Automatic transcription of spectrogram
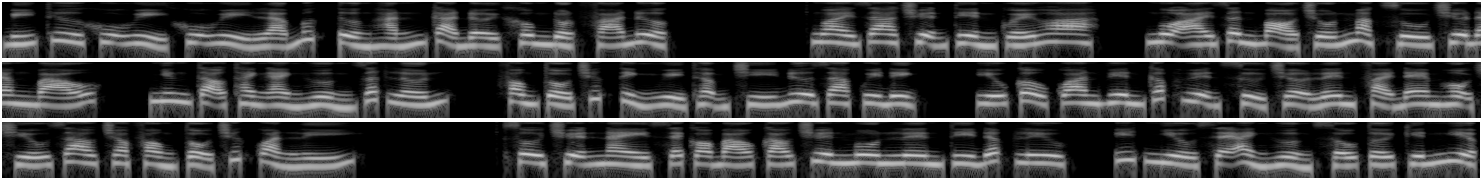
bí thư khu ủy khu ủy là bức tường hắn cả đời không đột phá được. Ngoài ra chuyện tiền quế hoa, ngộ ái dân bỏ trốn mặc dù chưa đăng báo, nhưng tạo thành ảnh hưởng rất lớn, phòng tổ chức tỉnh ủy thậm chí đưa ra quy định, yêu cầu quan viên cấp huyện xử trở lên phải đem hộ chiếu giao cho phòng tổ chức quản lý. Rồi chuyện này sẽ có báo cáo chuyên môn lên TW, ít nhiều sẽ ảnh hưởng xấu tới kiến nghiệp.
